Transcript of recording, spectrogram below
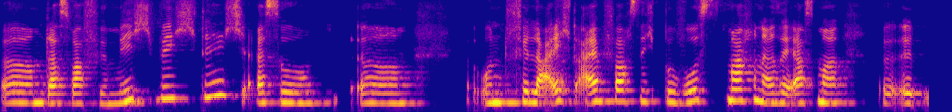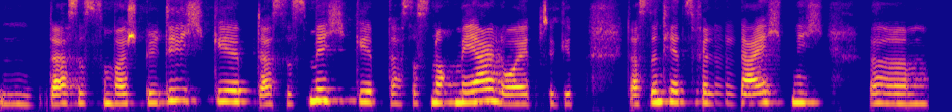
Ähm, das war für mich wichtig. Also ähm, und vielleicht einfach sich bewusst machen, also erstmal, äh, äh, dass es zum Beispiel dich gibt, dass es mich gibt, dass es noch mehr Leute gibt. Das sind jetzt vielleicht nicht ähm,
